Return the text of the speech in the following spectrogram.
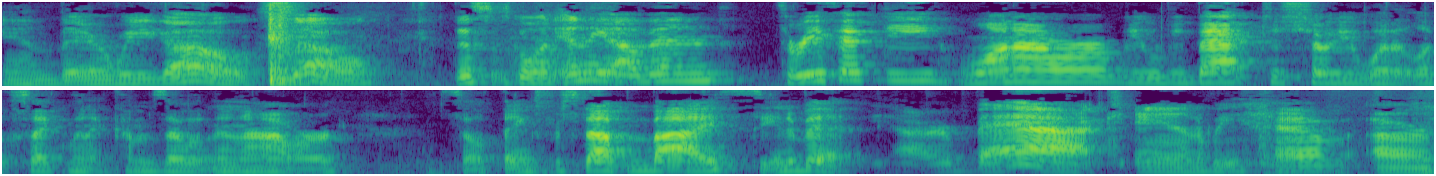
And there we go. So this is going in the oven, 350, one hour. We will be back to show you what it looks like when it comes out in an hour. So thanks for stopping by. See you in a bit. We are back and we have our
